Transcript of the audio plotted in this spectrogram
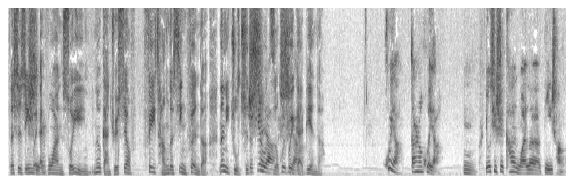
但是是因为是 F1，所以那个感觉是要非常的兴奋的。那你主持的调子会不会改变的？会啊，当然会啊。嗯，尤其是看完了第一场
